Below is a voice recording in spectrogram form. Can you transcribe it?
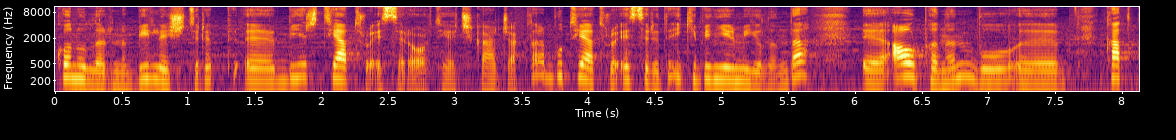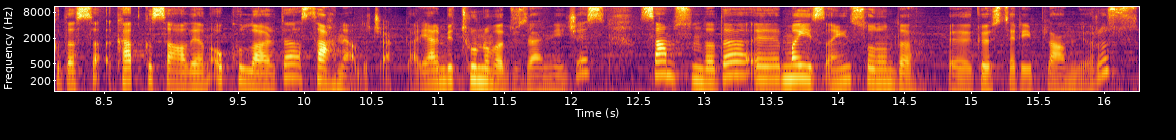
konularını birleştirip e, bir tiyatro eseri ortaya çıkaracaklar. Bu tiyatro eseri de 2020 yılında e, Avrupa'nın bu e, katkıda katkı sağlayan okullarda sahne alacaklar. Yani bir turnuva düzenleyeceğiz. Samsun'da da e, Mayıs ayın sonunda e, gösteriyi planlıyoruz.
